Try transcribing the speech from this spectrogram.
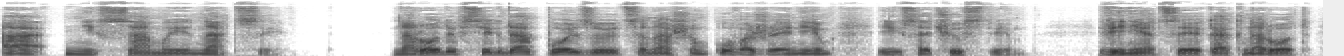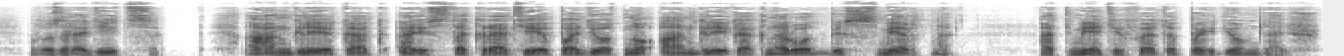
а не самые нации. Народы всегда пользуются нашим уважением и сочувствием. Венеция как народ возродится. Англия как аристократия падет, но Англия как народ бессмертна. Отметив это, пойдем дальше.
